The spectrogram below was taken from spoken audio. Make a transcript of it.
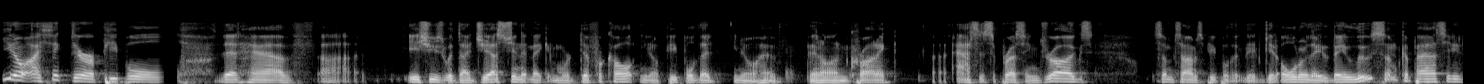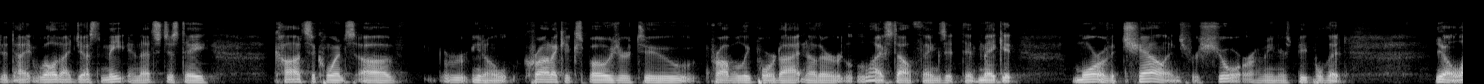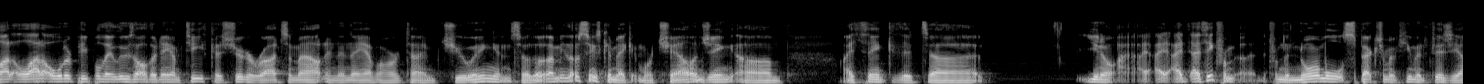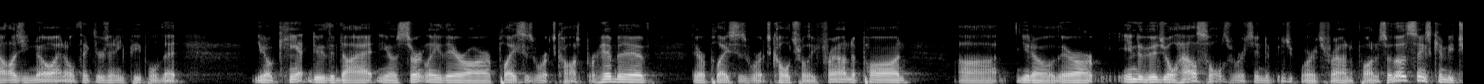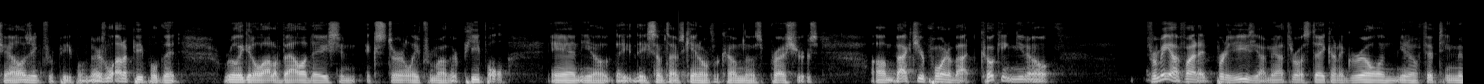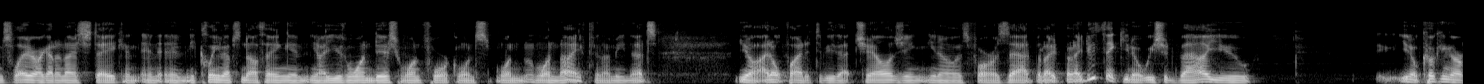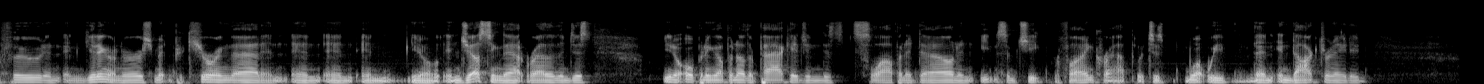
You know, I think there are people that have uh, issues with digestion that make it more difficult. You know, people that you know have been on chronic uh, acid suppressing drugs sometimes people that, that get older they, they lose some capacity to di- well digest meat and that's just a consequence of you know chronic exposure to probably poor diet and other lifestyle things that, that make it more of a challenge for sure. I mean there's people that you know a lot a lot of older people they lose all their damn teeth because sugar rots them out and then they have a hard time chewing and so th- i mean those things can make it more challenging. Um, i think that uh, you know, I, I, I think from from the normal spectrum of human physiology, no, I don't think there's any people that, you know, can't do the diet. You know, certainly there are places where it's cost prohibitive. There are places where it's culturally frowned upon. Uh, you know, there are individual households where it's individual where it's frowned upon. So those things can be challenging for people. And there's a lot of people that really get a lot of validation externally from other people, and you know, they they sometimes can't overcome those pressures. Um, back to your point about cooking, you know for me, I find it pretty easy. I mean, I throw a steak on a grill, and you know, 15 minutes later, I got a nice steak, and and, and the cleanup's nothing, and you know, I use one dish, one fork, one one one knife, and I mean, that's you know, I don't find it to be that challenging, you know, as far as that. But I but I do think you know we should value you know cooking our food and, and getting our nourishment and procuring that and and and and you know ingesting that rather than just you know, opening up another package and just slopping it down and eating some cheap refined crap, which is what we've been indoctrinated,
